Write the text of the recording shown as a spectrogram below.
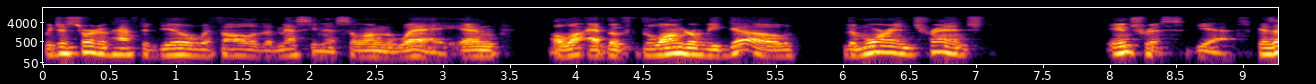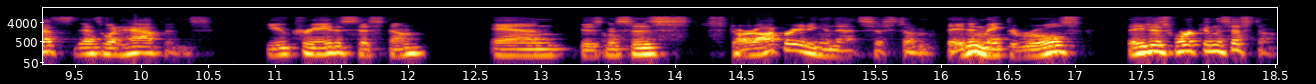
We just sort of have to deal with all of the messiness along the way. And a lot, at the, the longer we go, the more entrenched interests get, because that's that's what happens. You create a system, and businesses start operating in that system. They didn't make the rules; they just work in the system.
